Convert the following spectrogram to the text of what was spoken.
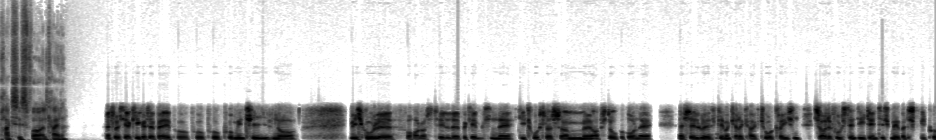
praksis for al-Qaida? Altså, hvis jeg kigger tilbage på, på, på, på min tid, når vi skulle øh, forholde os til øh, bekæmpelsen af de trusler, som øh, opstod på grund af, af selve det, man kalder karakterkrisen, så er det fuldstændig identisk med, hvad der skete på,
